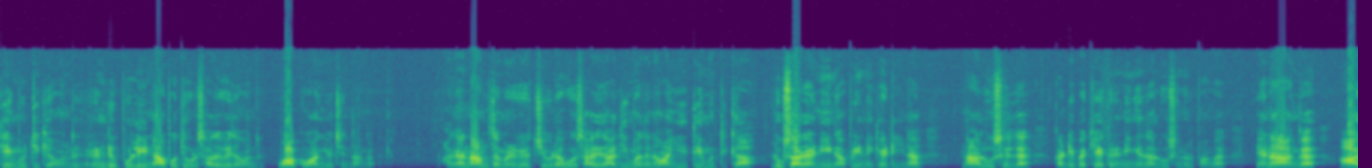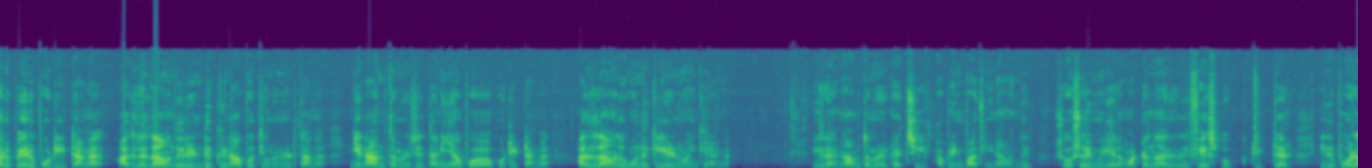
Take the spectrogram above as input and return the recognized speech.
தேமுதிக வந்து ரெண்டு புள்ளி நாற்பத்தி ஒரு சதவீதம் வந்து வாக்கு வாங்கி வச்சுருந்தாங்க. அதான் நாம் தமிழர் கட்சியை விட ஒரு சதவீதம் அதிகமாக தானே வாங்கி தேமுதிக. லூசாரா நீன் அப்படின்னு கேட்டிங்கன்னா நான் லூஸ் இல்லை. கண்டிப்பாக கேட்குறேன் நீங்கள் தான் லூசுன்னு இருப்பாங்க. ஏன்னா அங்கே ஆறு பேர் போட்டிட்டாங்க. அதில் தான் வந்து ரெண்டுக்கு நாற்பத்தி ஒன்றுன்னு எடுத்தாங்க. இங்கே நாம் தமிழ் தனியாக போ போட்டிட்டாங்க. அதில் தான் வந்து ஒன்றுக்கு ஏழுன்னு வாங்கிக்கிறாங்க. இதில் நாம் தமிழர் கட்சி அப்படின்னு பார்த்தீங்கன்னா வந்து சோஷியல் மீடியாவில் மட்டும்தான் இருக்குது. ஃபேஸ்புக் ட்விட்டர் இது போல்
